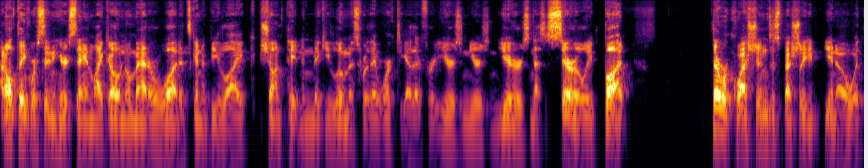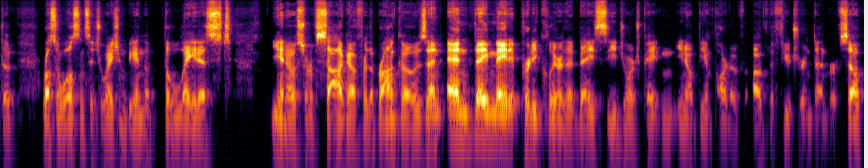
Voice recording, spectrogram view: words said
I don't think we're sitting here saying like oh no matter what it's going to be like Sean Payton and Mickey Loomis where they work together for years and years and years necessarily but there were questions especially you know with the Russell Wilson situation being the the latest you know sort of saga for the Broncos and and they made it pretty clear that they see George Paton you know being part of of the future in Denver. So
